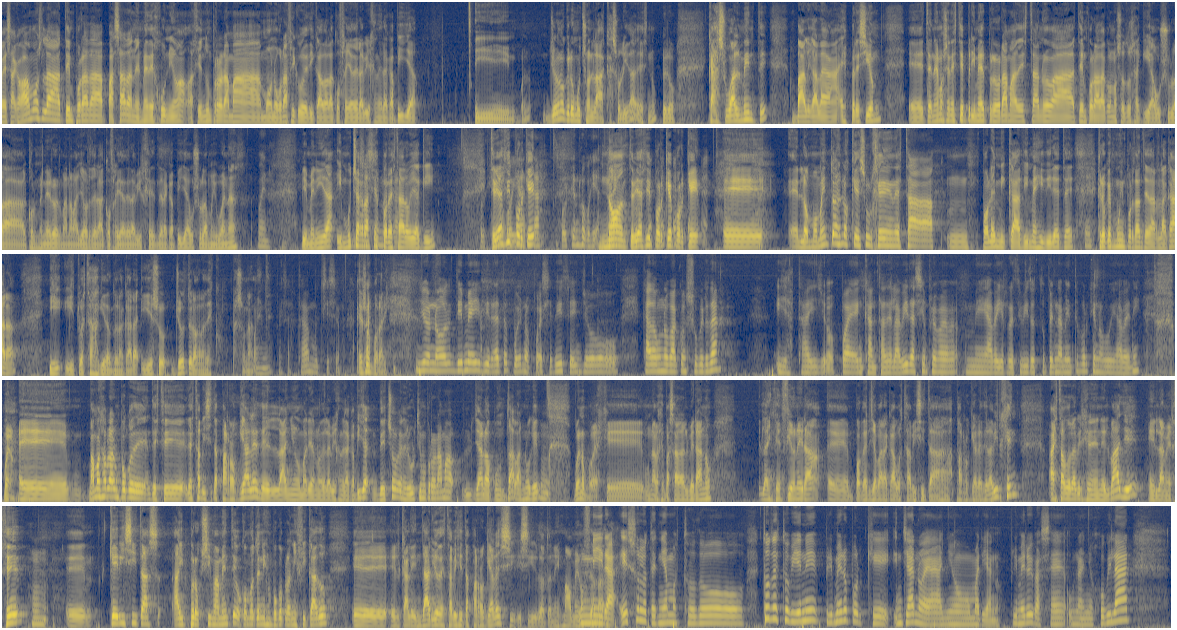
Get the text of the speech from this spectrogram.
Pues acabamos la temporada pasada, en el mes de junio, haciendo un programa monográfico dedicado a la cofradía de la Virgen de la Capilla. Y bueno, yo no creo mucho en las casualidades, ¿no? Pero casualmente, valga la expresión, eh, tenemos en este primer programa de esta nueva temporada con nosotros aquí a Úrsula Colmenero, hermana mayor de la Cofradía de la Virgen de la Capilla. Úrsula, muy buenas. Bueno. Bienvenida y muchas gracias por estar hoy aquí. Te voy a decir por qué. no voy a estar? No, te voy a decir por qué, porque eh, en los momentos en los que surgen estas mm, polémicas, dimes y diretes, creo que es muy importante dar la cara y, tú estás aquí dando la cara y eso yo te lo agradezco personalmente. Bueno, pues ya está, muchísimo. Eso por ahí. yo no, dime y diretes, bueno, pues se dicen, yo, cada uno va con su verdad y ya está. Y yo, pues encantada de la vida, siempre me, me habéis recibido estupendamente porque no voy a venir. Bueno, eh, vamos a hablar un poco de, de este- de estas visitas parroquiales del año mariano de la Virgen de la Capilla. De hecho, en el último programa ya lo apuntabas, ¿no? Que, bueno, pues que una vez que pasara el verano, la intención era eh, poder llevar a cabo estas visitas parroquiales de la Virgen. Ha estado la Virgen en el Valle, en la Merced. Mm. Eh, ¿Qué visitas hay próximamente o cómo tenéis un poco planificado eh, el calendario de estas visitas parroquiales, si, lo tenéis más o menos cerrado? Mira, eso lo teníamos todo. Todo esto viene primero porque ya no es año mariano. Primero iba a ser un año jubilar,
